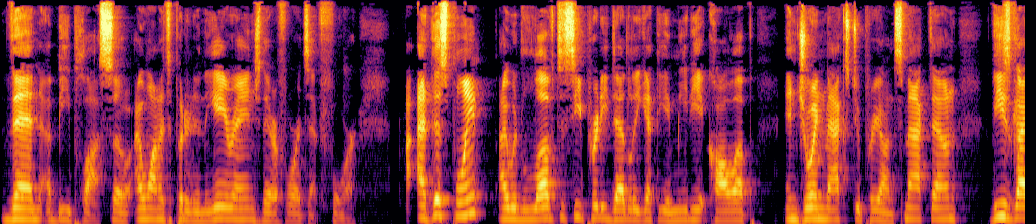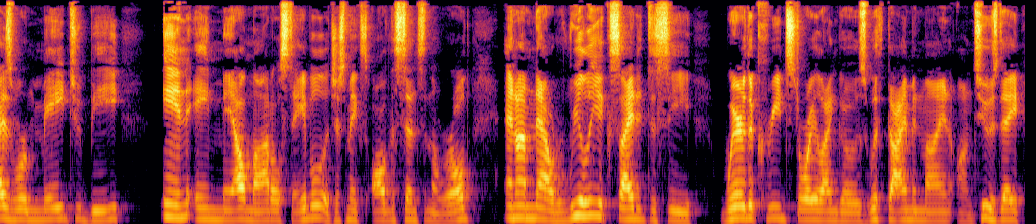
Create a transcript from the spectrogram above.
than a B plus. So I wanted to put it in the A range, therefore it's at four. At this point, I would love to see Pretty Deadly get the immediate call up and join Max Dupri on SmackDown. These guys were made to be in a male model stable. It just makes all the sense in the world. And I'm now really excited to see where the Creed storyline goes with Diamond Mine on Tuesday.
